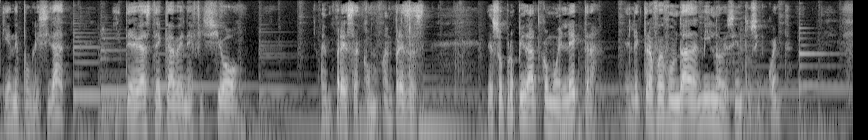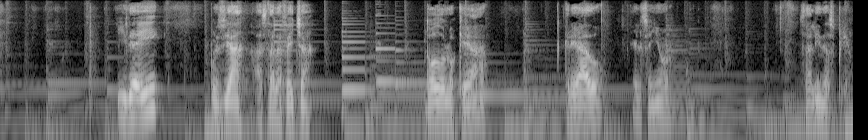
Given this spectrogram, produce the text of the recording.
tiene publicidad. Y TV Azteca benefició como, empresas de su propiedad como Electra, Electra fue fundada en 1950. Y de ahí, pues ya hasta la fecha, todo lo que ha creado el señor Salinas Priego.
